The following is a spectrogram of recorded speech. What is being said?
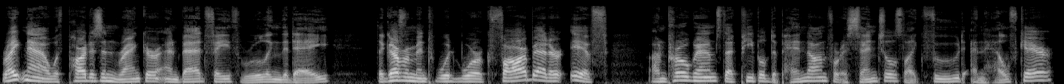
Right now, with partisan rancor and bad faith ruling the day, the government would work far better if, on programs that people depend on for essentials like food and health care,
